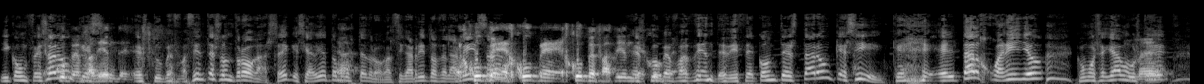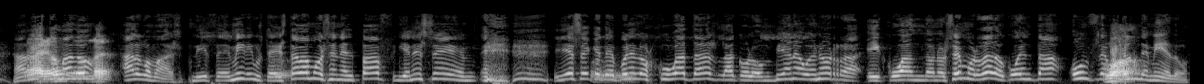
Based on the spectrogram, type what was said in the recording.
Y confesaron que Estupefaciente. estupefacientes son drogas, ¿eh? que si había tomado usted drogas, cigarritos de la Escupe, risa. escupe, escupe, faciente. escupe. Escupefaciente, dice, contestaron que sí, que el tal Juanillo, como se llama usted, Hombre, había tomado hombre. algo más. Dice, mire usted, estábamos en el pub y en ese, y ese que te pone los cubatas, la colombiana buenorra, y cuando nos hemos dado cuenta, un cebollón de miedo.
